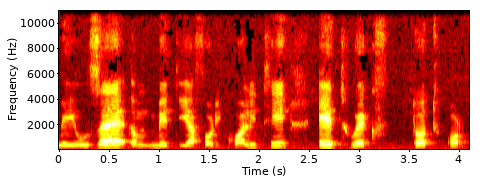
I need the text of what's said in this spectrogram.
მეილზე media4equality@wec.org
